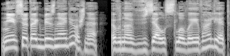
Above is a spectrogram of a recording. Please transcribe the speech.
«Не все так безнадежно», — вновь взял слово Эвалет.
